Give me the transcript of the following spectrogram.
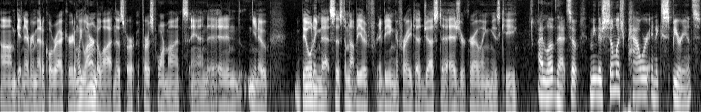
Um, getting every medical record, and we learned a lot in those fir- first four months. And and you know, building that system, not be af- being afraid to adjust as you're growing, is key. I love that. So, I mean, there's so much power and experience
